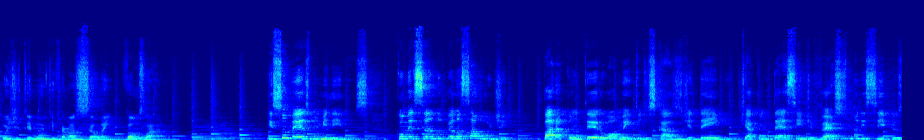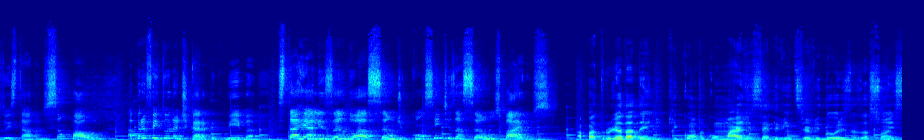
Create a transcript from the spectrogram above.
Hoje tem muita informação, hein? Vamos lá! Isso mesmo, meninos! Começando pela saúde. Para conter o aumento dos casos de dengue, que acontece em diversos municípios do estado de São Paulo, a Prefeitura de Carapicuíba está realizando a ação de conscientização nos bairros. A Patrulha da Dengue, que conta com mais de 120 servidores nas ações,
